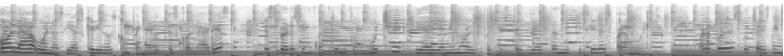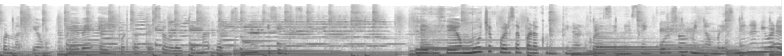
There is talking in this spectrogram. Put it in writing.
Hola, buenos días queridos compañeros escolares. Espero se encuentren con mucha energía y ánimo después de estos días tan difíciles para muchos, para poder escuchar esta información breve e importante sobre el tema de resumen y síntesis. Les deseo mucha fuerza para continuar con el semestre en curso. Mi nombre es Mena Varela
